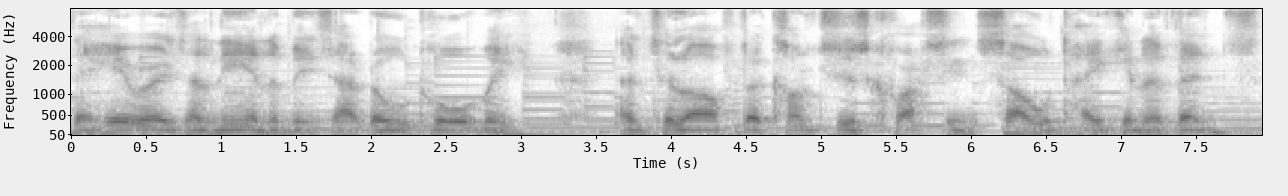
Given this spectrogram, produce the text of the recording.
the heroes and the enemies had all taught me, until after conscious crushing soul taking events,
